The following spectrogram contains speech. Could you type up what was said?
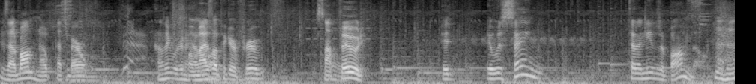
Is that a bomb? Nope, that's a barrel. I don't think we're gonna Well, have. might as well pick our fruit. It's not Oh. food. It. It was saying that I needed a bomb though. Mm-hmm.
